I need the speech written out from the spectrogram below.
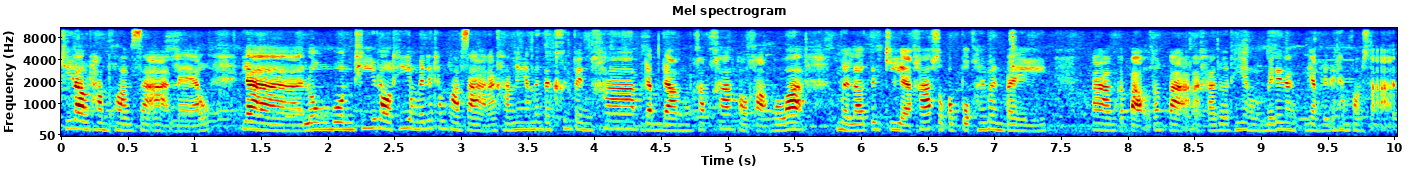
ที่เราทำความสะอาดแล้ว อย่าลงบนที่เราที่ยังไม่ได้ทำความสะอาดนะคะไม่งั้นมันจะขึ้นเป็นคราบดำๆคราบๆขาวๆเพราะว่าเหมือนเราจะเกลี่ยคราบสกปรกให้มันไปตามกระเป๋าต่างๆนะคะโดยที่ยังไม่ได้ยังไม่ได้ทำความสะอาด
